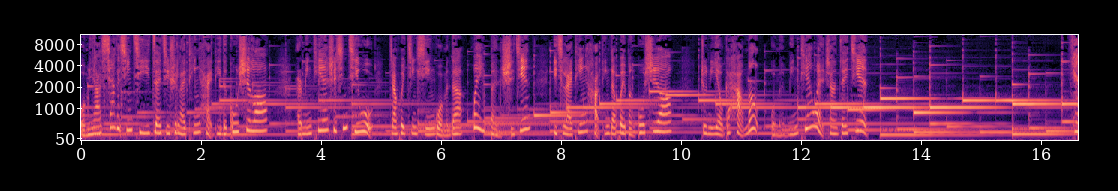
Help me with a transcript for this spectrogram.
我们要下个星期再继续来听海蒂的故事喽。而明天是星期五，将会进行我们的绘本时间，一起来听好听的绘本故事哦。祝你有个好梦，我们明天晚上再见。小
